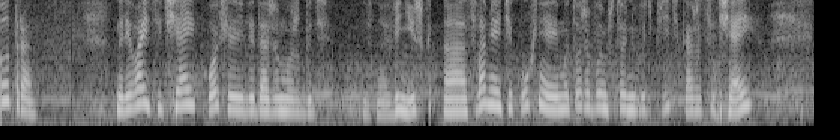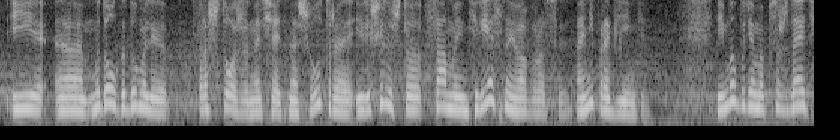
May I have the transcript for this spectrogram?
утро! Наливайте чай, кофе или даже, может быть, не знаю, винишко. А, с вами IT-кухня, и мы тоже будем что-нибудь пить, кажется, чай. И э, мы долго думали, про что же начать наше утро, и решили, что самые интересные вопросы, они про деньги. И мы будем обсуждать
